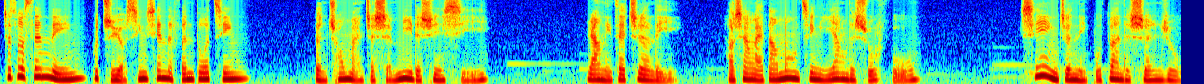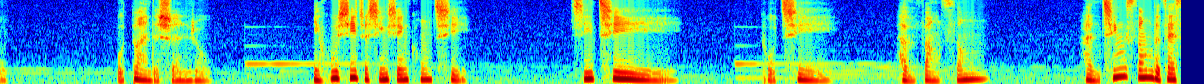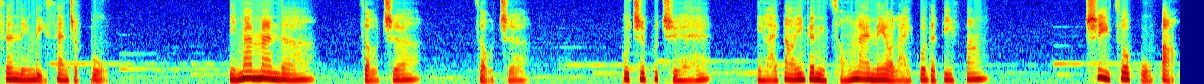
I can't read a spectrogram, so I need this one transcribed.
这座森林不只有新鲜的芬多精，更充满着神秘的讯息，让你在这里好像来到梦境一样的舒服，吸引着你不断的深入，不断的深入。你呼吸着新鲜空气。吸气，吐气，很放松，很轻松的在森林里散着步。你慢慢的走着，走着，不知不觉，你来到一个你从来没有来过的地方，是一座古堡。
